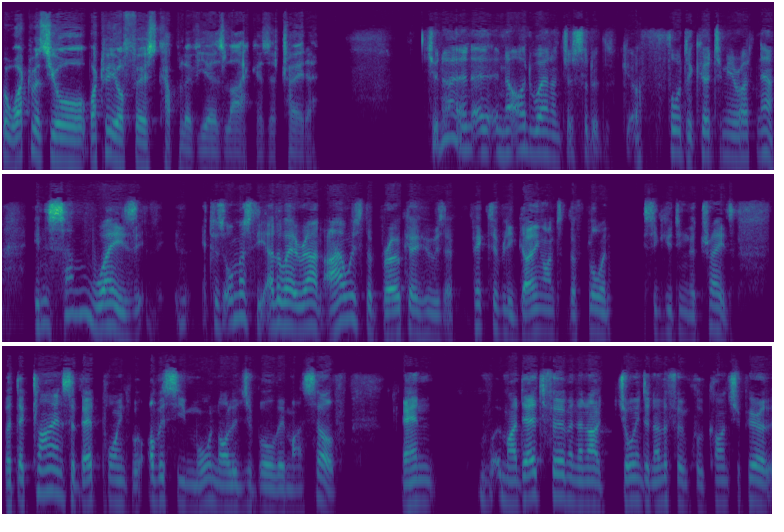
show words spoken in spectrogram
But what was your what were your first couple of years like as a trader you know, in, an odd way, and I just sort of a thought occurred to me right now. In some ways, it, it, was almost the other way around. I was the broker who was effectively going onto the floor and executing the trades, but the clients at that point were obviously more knowledgeable than myself. And my dad's firm, and then I joined another firm called Kahn Shapiro,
